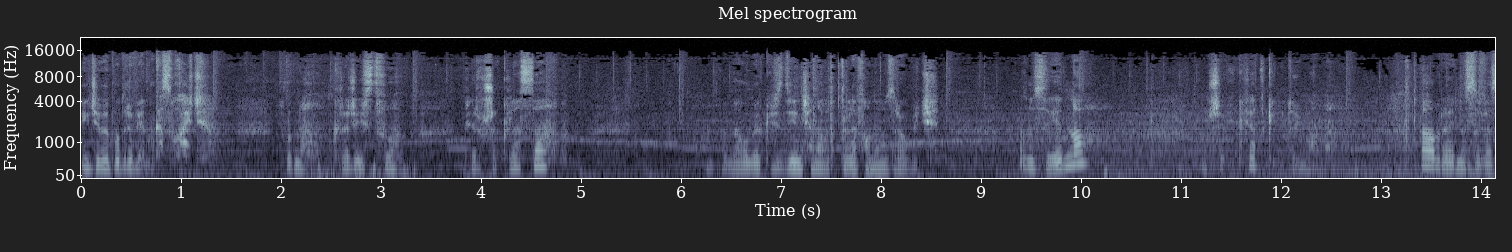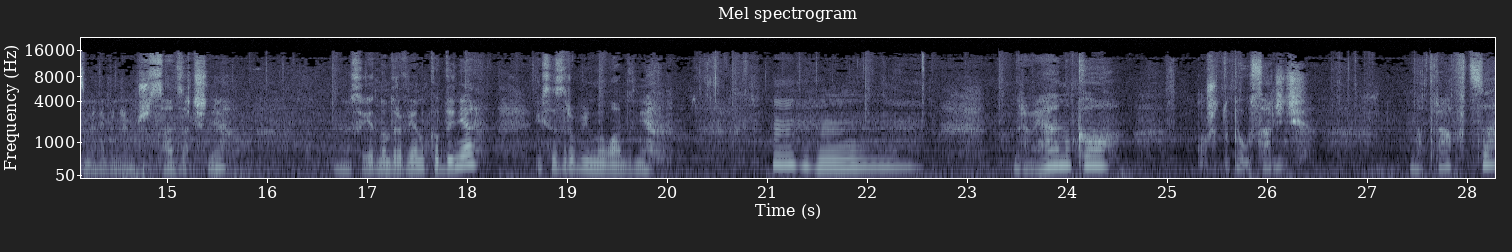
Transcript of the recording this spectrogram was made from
Idziemy po drewienka, słuchajcie. Trudno, kradziejstwo pierwsza klasa. Wypadałoby jakieś zdjęcia nawet telefonem zrobić. Wezmę sobie jedno. Znaczy, jakie kwiatki tutaj mamy. Dobra, jedno sobie wezmę, nie będziemy przesadzać, nie? Wezmę sobie jedno drewienko, dynię i sobie zrobimy ładnie. Mhm. Drewienko. Muszę tu pousadzić na trawce.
